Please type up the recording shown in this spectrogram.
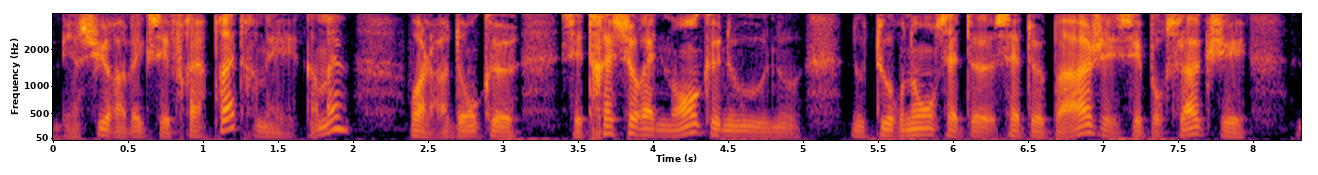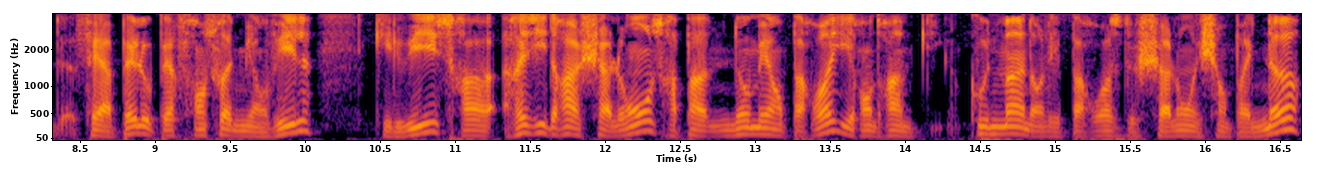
bien sûr avec ses frères prêtres, mais quand même. Voilà, donc c'est très sereinement que nous, nous, nous tournons cette, cette page, et c'est pour cela que j'ai fait appel au père François de Mianville, qui lui sera résidera à Chalon, sera pas nommé en paroisse, il rendra un petit coup de main dans les paroisses de Chalon et Champagne-Nord,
